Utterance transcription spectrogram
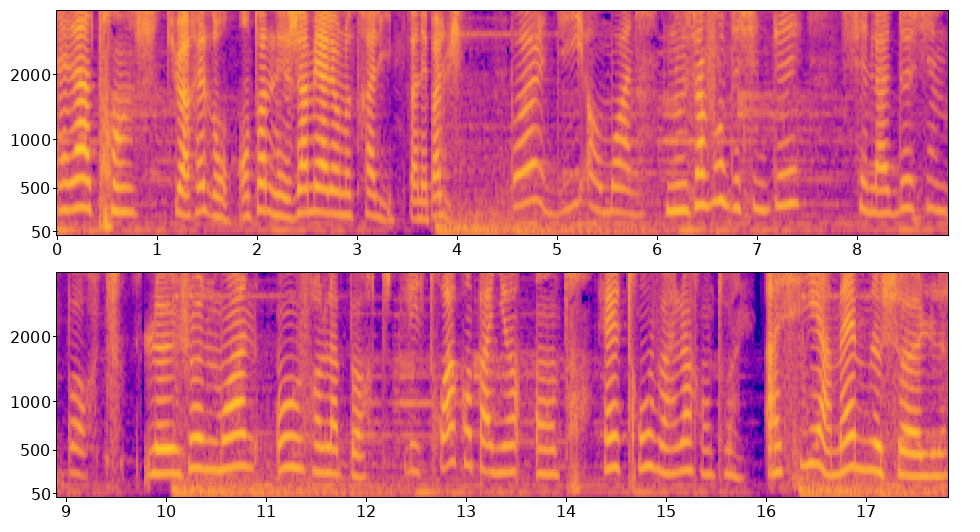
Elle a tranche. Tu as raison, Antoine n'est jamais allé en Australie. Ça n'est pas lui. Paul dit au moine. Nous avons décidé, c'est la deuxième porte. Le jeune moine ouvre la porte. Les trois compagnons entrent et trouvent alors Antoine, assis à même le sol.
